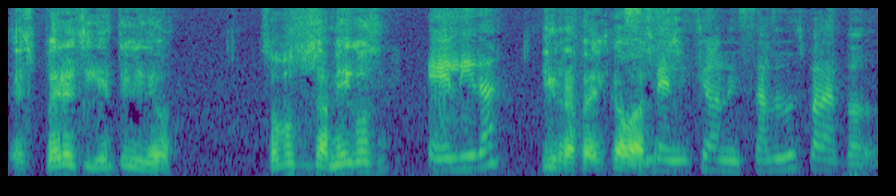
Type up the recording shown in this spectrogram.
espera el siguiente video. Somos sus amigos Elida. y Rafael Cavazos. Bendiciones, saludos para todos.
